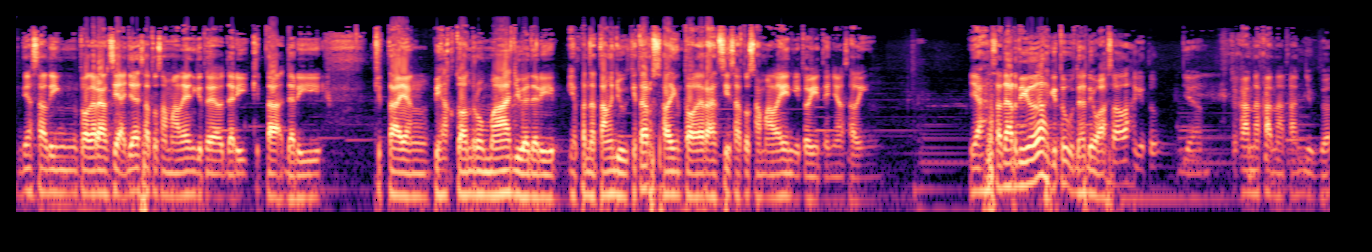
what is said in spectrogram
Intinya saling toleransi aja satu sama lain gitu ya. Dari kita, dari kita yang pihak tuan rumah juga dari yang pendatang juga kita harus saling toleransi satu sama lain gitu intinya saling ya sadar diri lah gitu udah dewasa lah gitu jangan kekanak-kanakan juga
